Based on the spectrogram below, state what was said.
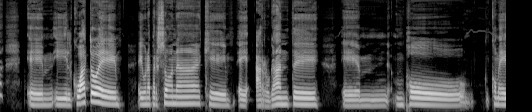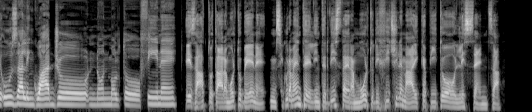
ehm, il quarto è è una persona che è arrogante, um, un po' come usa linguaggio non molto fine. Esatto, Tara, molto bene. Mm, sicuramente l'intervista era molto difficile, ma hai capito l'essenza.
